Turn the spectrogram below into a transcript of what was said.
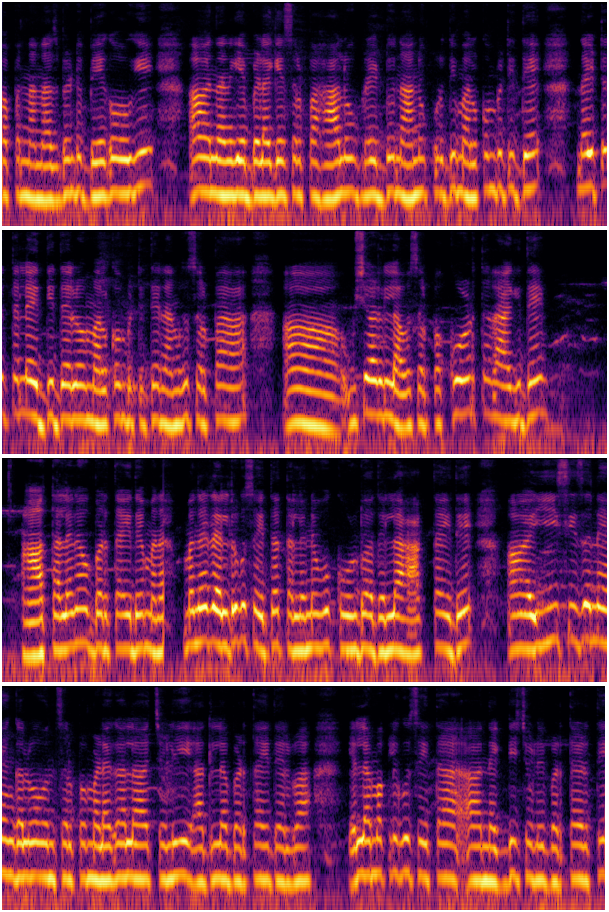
ಪಾಪ ನನ್ನ ಹಸ್ಬೆಂಡು ಬೇಗ ಹೋಗಿ ನನಗೆ ಬೆಳಗ್ಗೆ ಸ್ವಲ್ಪ ಹಾಲು ಬ್ರೆಡ್ಡು ನಾನು ಕುಡ್ದು ಮಲ್ಕೊಂಡ್ಬಿಟ್ಟಿದ್ದೆ. ನೈಟ್ ಹೊತ್ತೆಲ್ಲ ಎದ್ದಿದ್ದೆ ಅಲ್ವ, ಮಲ್ಕೊಂಡ್ಬಿಟ್ಟಿದ್ದೆ. ನನಗೂ ಸ್ವಲ್ಪ ಹುಷಾರಿಲ್ಲ, ಸ್ವಲ್ಪ ಕೋಡ್ ಥರ ಆಗಿದೆ. ತಲೆನೋವು ಬರ್ತಾ ಇದೆ, ಮನೆ ಮನೆಯವ್ರು ಎಲ್ರಿಗೂ ಸಹಿತ ತಲೆನೋವು ಕೋಲ್ಡು ಅದೆಲ್ಲ ಆಗ್ತಾ ಇದೆ. ಈ ಸೀಸನ್ನೇ ಹಂಗಲ್ವ? ಒಂದು ಸ್ವಲ್ಪ ಮಳೆಗಾಲ, ಚಳಿ ಅದೆಲ್ಲ ಬರ್ತಾ ಇದೆ ಅಲ್ವಾ? ಎಲ್ಲ ಮಕ್ಳಿಗೂ ಸಹಿತ ನೆಗಡಿ, ಚಳಿ ಬರ್ತಾ ಇರುತ್ತೆ.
